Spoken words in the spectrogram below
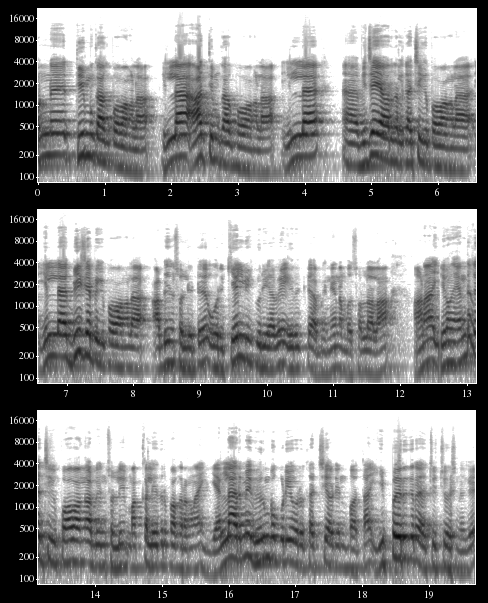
ஒன்று திமுகவுக்கு போவாங்களா? இல்லை அதிமுகவுக்கு போவாங்களா? இல்லை விஜய் அவர்கள் கட்சிக்கு போவாங்களா? இல்லை பிஜேபிக்கு போவாங்களா? அப்படின்னு சொல்லிட்டு ஒரு கேள்விக்குறியாகவே இருக்குது அப்படின்னே நம்ம சொல்லலாம். ஆனால் இவங்க எந்த கட்சிக்கு போவாங்க அப்படின்னு சொல்லி மக்கள் எதிர்பார்க்குறாங்கன்னா எல்லாருமே விரும்பக்கூடிய ஒரு கட்சி அப்படின்னு பார்த்தா இப்போ இருக்கிற சுச்சுவேஷனுக்கு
